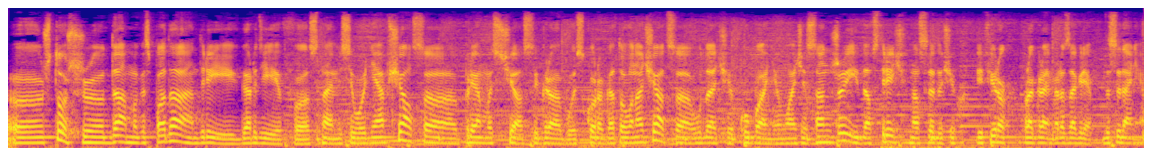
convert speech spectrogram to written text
Э, что ж, дамы и господа, Андрей Гордеев с нами сегодня общался. Прямо сейчас игра будет скоро готова начаться. Удачи Кубани в матче с Анжи и до встречи на следующих эфирах в программе «Разогрев». До свидания.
